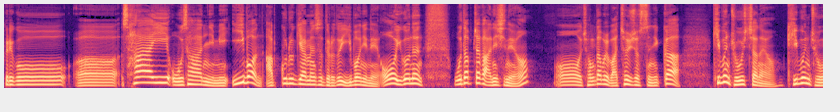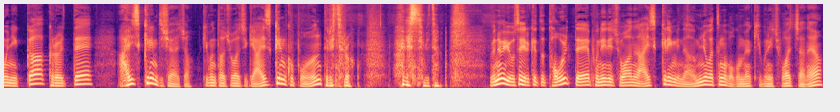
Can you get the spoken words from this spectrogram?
그리고 어 4254님이 2번 앞구르기 하면서 들어도 2번이네. 어 이거는 오답자가 아니시네요. 어 정답을 맞춰 주셨으니까 기분 좋으시잖아요. 기분 좋으니까 그럴 때 아이스크림 드셔야죠. 기분 더 좋아지게 아이스크림 쿠폰 드리도록 하겠습니다. 왜냐면 요새 이렇게 또 더울 때 본인이 좋아하는 아이스크림이나 음료 같은 거 먹으면 기분이 좋아지잖아요.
